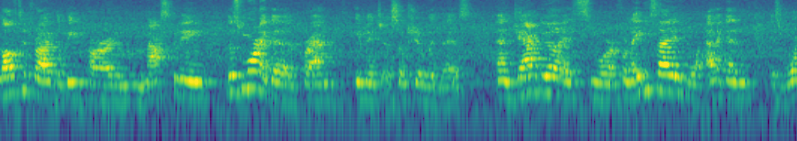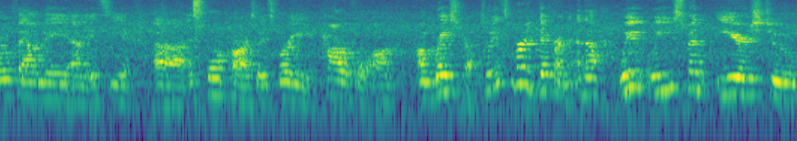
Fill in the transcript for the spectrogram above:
love to drive the big car and masculine. It's more like a brand image associated with this. And Jaguar is more, for lady side, it's more elegant, it's royal family, and it's the uh, a sport car, so it's very powerful on, on racetrack. So it's very different. And uh, we, we spent years to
